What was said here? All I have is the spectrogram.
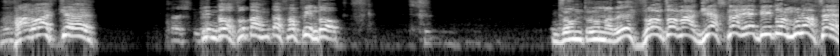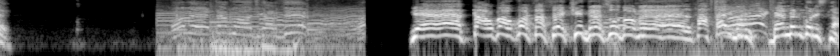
ভালো আজকে। পিন্ধো জুতা মুতা সব পিন্ধো যন্ত্রণা রে। যন্ত্রণা গ্যাস না এ দিয়ে তোর মনে আছে? কাউ কাউ করতেছে খিদে সুদনে। তাই ভাই। ব্যান ব্যান করিস না।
